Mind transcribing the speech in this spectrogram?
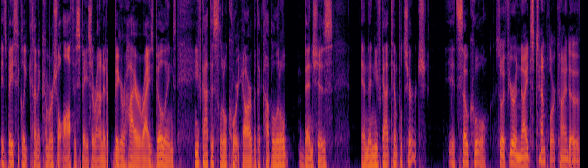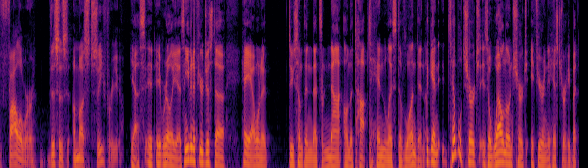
It's basically kind of commercial office space around it, bigger, higher rise buildings. You've got this little courtyard with a couple little benches, and then you've got Temple Church. It's so cool. So, if you're a Knights Templar kind of follower, this is a must see for you. Yes, it, it really is. Even if you're just a, hey, I want to do something that's not on the top 10 list of London. Again, Temple Church is a well known church if you're into history, but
